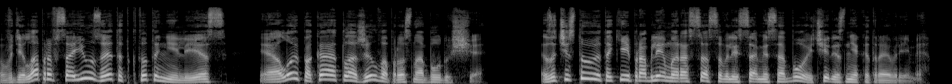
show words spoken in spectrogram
в дела профсоюза этот кто-то не лез, и Алой пока отложил вопрос на будущее. Зачастую такие проблемы рассасывались сами собой через некоторое время.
